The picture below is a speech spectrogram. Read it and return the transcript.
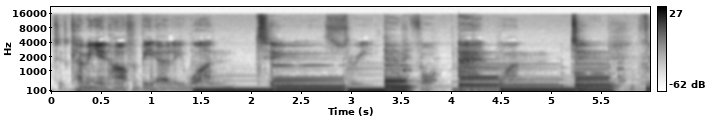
So it's coming in half a beat early. One, two, three, and four, and one, two, three,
